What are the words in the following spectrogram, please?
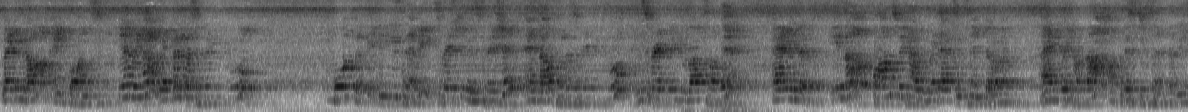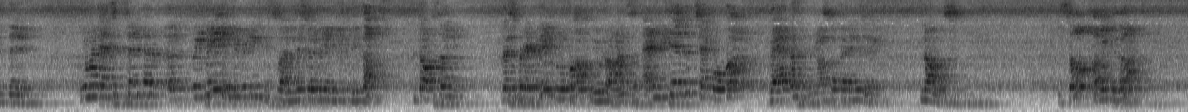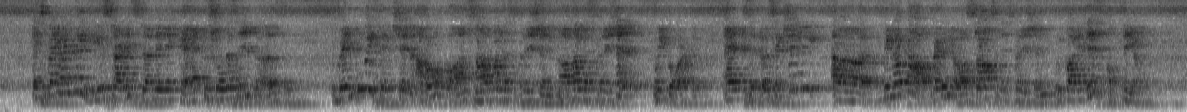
medulla and pons. Here we have respiratory group. Both it is having expiration, inspiration and dorsal respiratory group, inspiratory neurons are there. And in the pons we have pneumotaxic center and we have the acoustic center is there. Pneumotaxic center uh, will be inhibiting this one. This will be inhibiting the dorsal respiratory group of neurons and has a check over vagus and glossopharyngeal nerves. So coming to the Experimentally, studies done in a cat to show the centers. When we section above pons normal respiration, normal respiration we got. And uh, sectioning uh, below the medulla stops respiration, we call it as apnea.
